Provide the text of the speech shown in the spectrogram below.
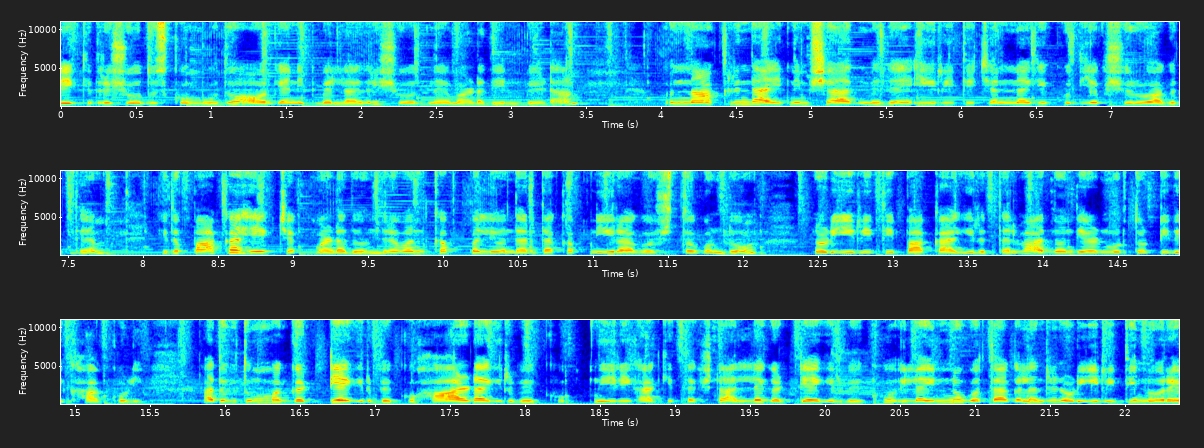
ಬೇಕಿದ್ರೆ ಶೋಧಿಸ್ಕೊಬೋದು ಆರ್ಗ್ಯಾನಿಕ್ ಬೆಲ್ಲ ಆದರೆ ಶೋಧನೆ ಮಾಡೋದೇನು ಬೇಡ. ಒಂದು ನಾಲ್ಕರಿಂದ ಐದು ನಿಮಿಷ ಆದಮೇಲೆ ಈ ರೀತಿ ಚೆನ್ನಾಗಿ ಕುದಿಯೋಕ್ಕೆ ಶುರುವಾಗುತ್ತೆ. ಇದು ಪಾಕ ಹೇಗೆ ಚೆಕ್ ಮಾಡೋದು ಅಂದರೆ ಒಂದು ಕಪ್ಪಲ್ಲಿ ಒಂದು ಅರ್ಧ ಕಪ್ ನೀರಾಗೋಷ್ಟು ತೊಗೊಂಡು ನೋಡಿ ಈ ರೀತಿ ಪಾಕ ಆಗಿರುತ್ತಲ್ವ ಅದನ್ನೊಂದು ಎರಡು ಮೂರು ತೊಟ್ಟು ಇದಕ್ಕೆ ಹಾಕ್ಕೊಳ್ಳಿ. ಅದಕ್ಕೆ ತುಂಬ ಗಟ್ಟಿಯಾಗಿರಬೇಕು, ಹಾರ್ಡಾಗಿರಬೇಕು. ನೀರಿಗೆ ಹಾಕಿದ ತಕ್ಷಣ ಅಲ್ಲೇ ಗಟ್ಟಿಯಾಗಿರಬೇಕು. ಇಲ್ಲ ಇನ್ನೂ ಗೊತ್ತಾಗಲ್ಲ ಅಂದರೆ ನೋಡಿ ಈ ರೀತಿ ನೊರೆ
